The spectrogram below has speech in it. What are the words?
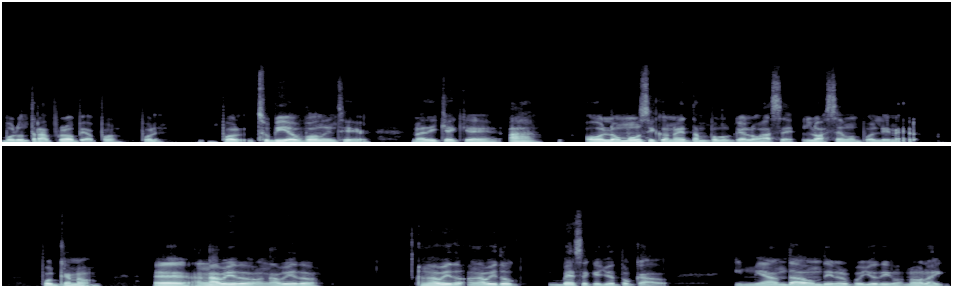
voluntad propia, por, por, por, to be a volunteer, no es que, que, ah, o lo músico no es tampoco que lo hace, lo hacemos por dinero, porque no. Eh, han habido, han habido, han habido, han habido veces que yo he tocado y me han dado un dinero, pues yo digo, no, like,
